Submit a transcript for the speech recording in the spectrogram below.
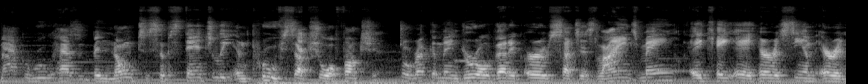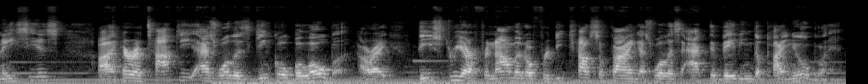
Maca root has been known to substantially improve sexual function. So recommend Ayurvedic herbs such as lion's mane, aka Hericium erinaceus, uh, as well as Ginkgo biloba. All right, these three are phenomenal for decalcifying as well as activating the pineal gland.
